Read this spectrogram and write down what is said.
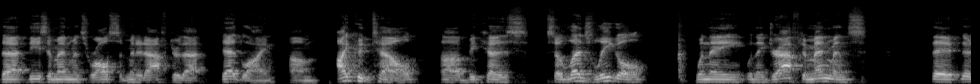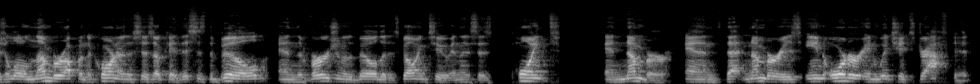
that these amendments were all submitted after that deadline. Um, I could tell uh, because so Ledge Legal when they when they draft amendments." They, there's a little number up in the corner that says, okay, this is the bill and the version of the bill that it's going to. And then it says point and number. And that number is in order in which it's drafted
